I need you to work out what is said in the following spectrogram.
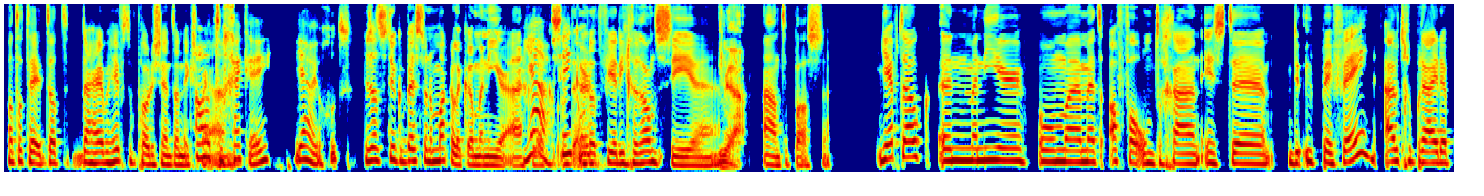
Want dat, he- dat, daar heeft een producent dan niks Oh, meer te aan. gek, hè? Ja, heel goed. Dus dat is natuurlijk best wel een makkelijke manier eigenlijk. Ja, zeker. Om dat via die garantie eh, Ja. aan te passen. Je hebt ook een manier om eh, met afval om te gaan, is de, de UPV, uitgebreide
